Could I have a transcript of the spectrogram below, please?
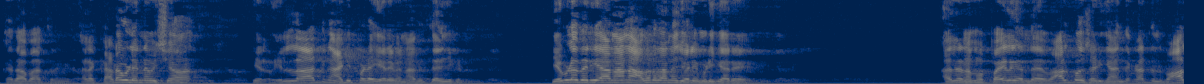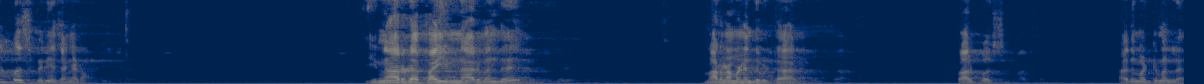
கதாபாத்திரங்கள். அதில் கடவுள் என்ன விஷயம்? எல்லாத்துக்கும் அடிப்படை இறைவன் அதை தெரிஞ்சுக்கணும். எவ்வளவு பெரிய ஆனாலும் அவர் தானே ஜோலி முடிக்காரு. அதுல நம்ம பயிலுக்கு அந்த வால்போஸ் அடிக்க அந்த காலத்தில் வால்போஸ் பெரிய சங்கடம். இன்னாருடைய அப்பா இன்னார் வந்து மரணமடைந்து விட்டார். வால்போஸ். அது மட்டுமல்ல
